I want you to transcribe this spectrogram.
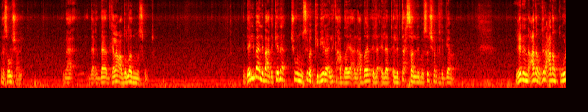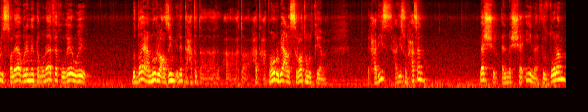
ما يصلوش عليه. يبقى ده, ده, ده كلام عبد الله بن مسعود. الدليل بقى اللي بعد كده شوف المصيبة الكبيرة اللي أنت هتضيع اللي, اللي بتحصل اللي ما فجر في الجامع. غير إن عدم غير عدم قبول الصلاة غير إن أنت منافق وغير وغير. بتضيع النور العظيم اللي أنت. هتمر بيه على الصراط يوم القيامة. الحديث حديث حسن. بشر المشائين في الظلم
